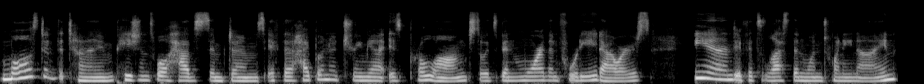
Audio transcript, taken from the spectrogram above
Most of the time, patients will have symptoms if the hyponatremia is prolonged, so it's been more than 48 hours, and if it's less than 129,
